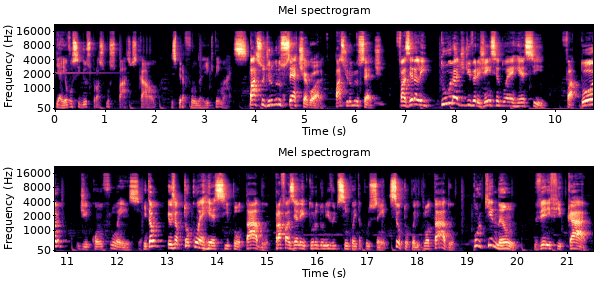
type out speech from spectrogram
E aí eu vou seguir os próximos passos. Calma, respira fundo aí que tem mais. Passo de número 7 agora. Passo de número 7. Fazer a leitura de divergência do RSI. Fator de confluência. Então, eu já tô com o RSI plotado para fazer a leitura do nível de 50%. Se eu tô com ele plotado, por que não verificar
